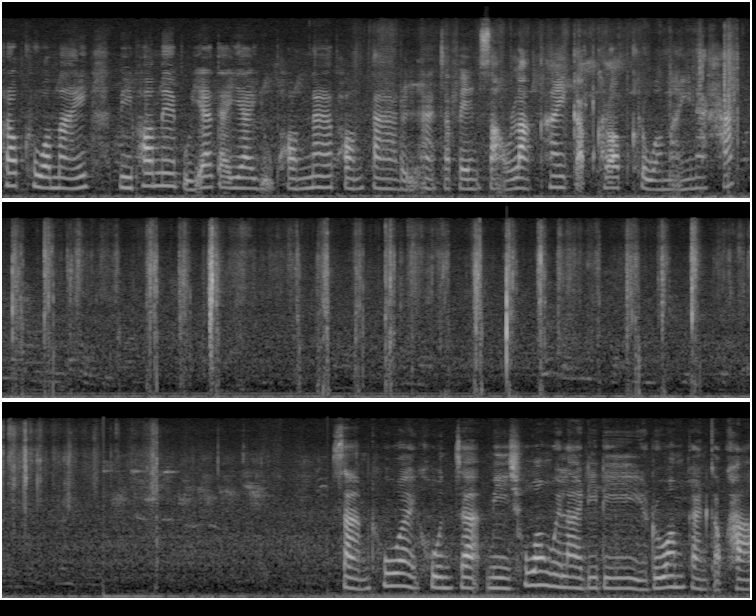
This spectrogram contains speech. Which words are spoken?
ครอบครัวไหม มีพ่อแม่ปู่ย่าตายายอยู่พร้อมหน้าพร้อมตา หรืออาจจะเป็นเสาหลักให้กับครอบครัวไหมนะคะ สามถ้วยคุณจะมีช่วงเวลาดีๆ ร่วมกันกับเขา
